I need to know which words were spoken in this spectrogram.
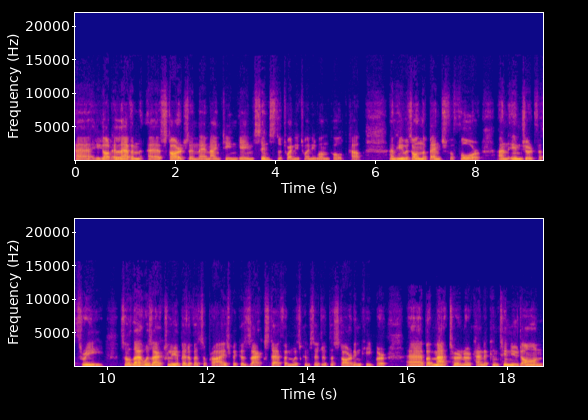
uh, he got 11 uh, starts in their 19 games since the 2021 Gold Cup and he was on the bench for four and injured for three. So that was actually a bit of a surprise because Zach Steffen was considered the starting keeper, uh, but Matt Turner kind of continued on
